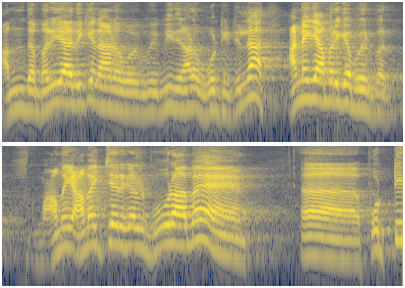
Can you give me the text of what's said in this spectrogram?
அந்த மரியாதைக்கு நான் மீதி நாள் ஓட்டிட்டு இல்லை அன்னைக்கு அமெரிக்கா போயிருப்பார். அமை அமைச்சர்கள் பூராமே பொட்டி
